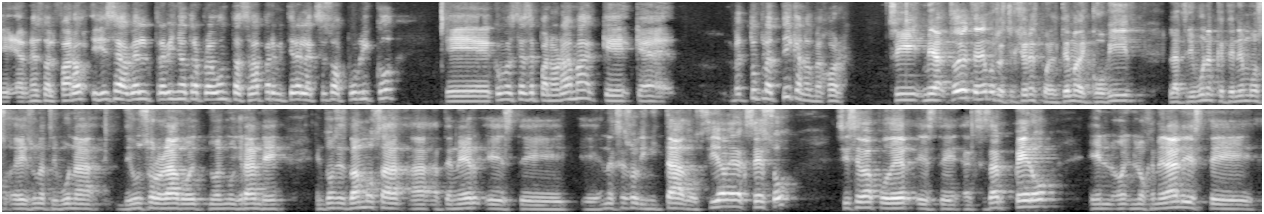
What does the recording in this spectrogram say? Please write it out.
eh, Ernesto Alfaro. Y dice Abel Treviño, otra pregunta, ¿se va a permitir el acceso a público? ¿Cómo está ese panorama? Que, tú platícanos mejor. Sí, mira, todavía tenemos restricciones por el tema de COVID la tribuna que tenemos es una tribuna de un solo lado, no es muy grande, entonces vamos a, tener este, eh, un acceso limitado. Sí va a haber acceso, sí se va a poder este, accesar, pero en lo, general este,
